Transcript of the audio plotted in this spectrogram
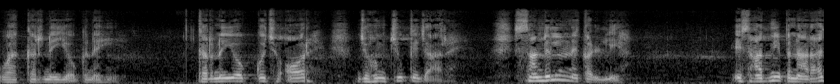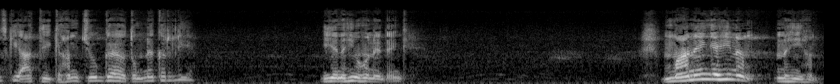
वह करने योग्य नहीं। करने योग कुछ और है जो हम चूके जा रहे हैं। सांडिल ने कर लिया। इस आदमी पर नाराज़गी आती कि हम चूक गए हो तुमने कर लिया। ये नहीं होने देंगे। मानेंगे ही ना, नहीं हम।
